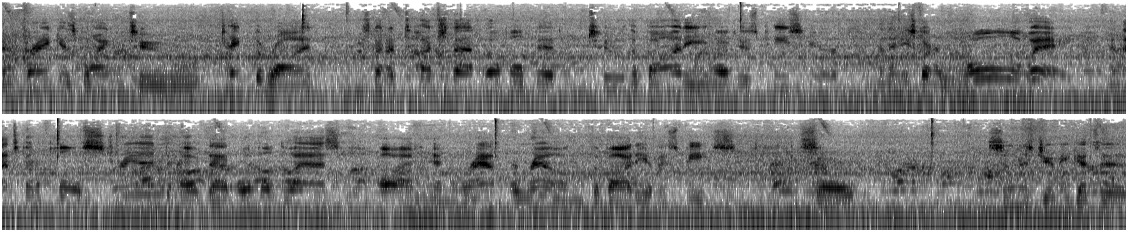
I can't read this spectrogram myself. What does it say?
And Frank is going to take the rod he's going to touch that opal bit to the body of his piece here, and then he's going to roll away, and that's going to pull a strand of that opal glass off and wrap around the body of his piece. So, as soon as Jimmy gets it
